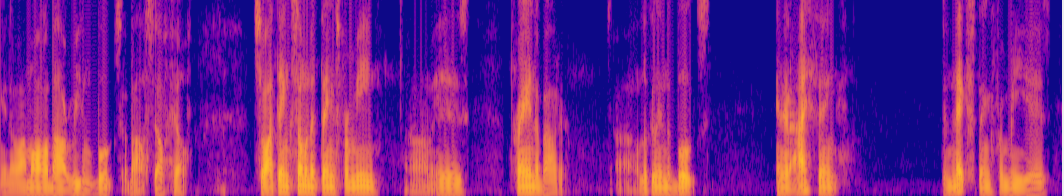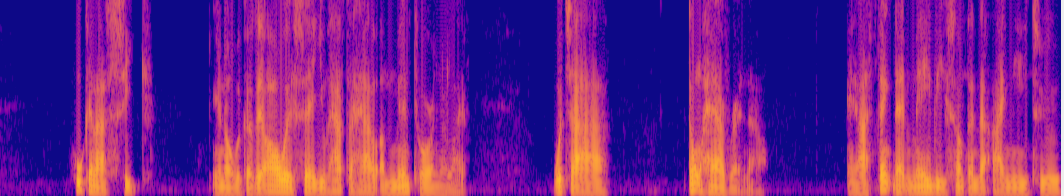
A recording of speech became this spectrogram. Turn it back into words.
You know, I'm all about reading books about self help. So I think some of the things for me um, is praying about it, uh, looking in the books, and then I think the next thing for me is who can I seek? You know, because they always say you have to have a mentor in your life, which I don't have right now. And I think that may be something that I need to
